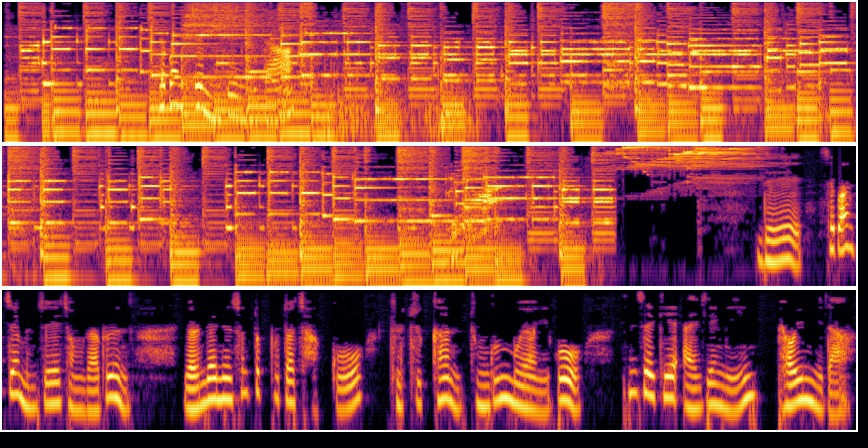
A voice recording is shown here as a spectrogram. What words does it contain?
세 번째 문제입니다. 네, 세 번째 문제의 정답은 열매는 손톱보다 작고 길쭉한 둥근 모양이고 흰색의 알갱이인 벼입니다.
